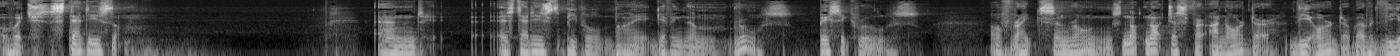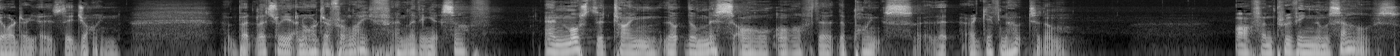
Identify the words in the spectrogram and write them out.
which steadies them and steadies the people by giving them rules, basic rules of rights and wrongs, not, not just for an order, the order, whatever the order is they join, but literally an order for life and living itself. And most of the time, they'll, they'll miss all, all of the, the points that are given out to them of improving themselves.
